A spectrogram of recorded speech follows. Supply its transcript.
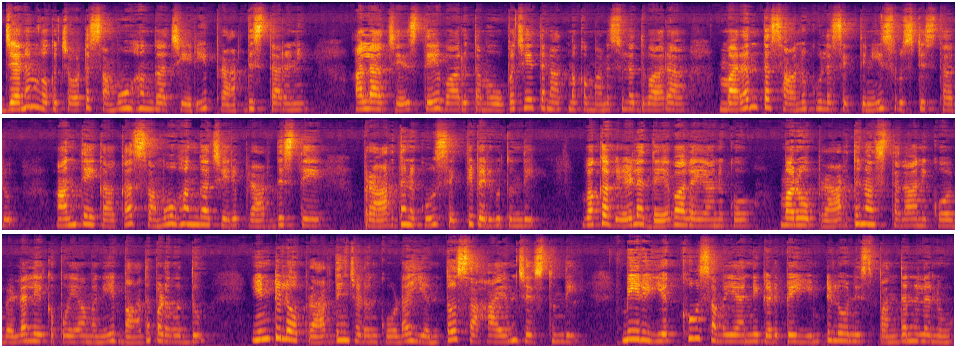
జనం ఒకచోట సమూహంగా చేరి ప్రార్థిస్తారని. అలా చేస్తే వారు తమ ఉపచేతనాత్మక మనసుల ద్వారా మరంత సానుకూల శక్తిని సృష్టిస్తారు. అంతేకాక సమూహంగా చేరి ప్రార్థిస్తే ప్రార్థనకు శక్తి పెరుగుతుంది. ఒకవేళ దేవాలయానికో మరో ప్రార్థనా స్థలానికో వెళ్ళలేకపోయామని బాధపడవద్దు. ఇంటిలో ప్రార్థించడం కూడా ఎంతో సహాయం చేస్తుంది. మీరు ఎక్కువ సమయాన్ని గడిపే ఇంటిలోని స్పందనలను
